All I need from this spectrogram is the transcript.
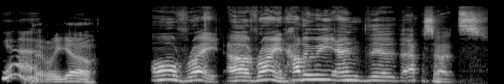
Yeah, There we go. All right, uh, Ryan, how do we end the, the episodes?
